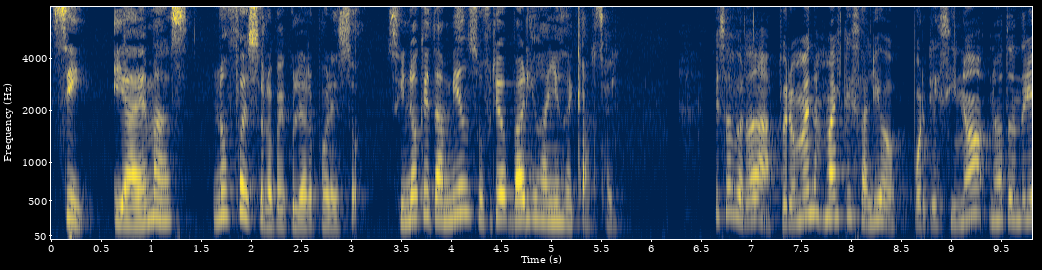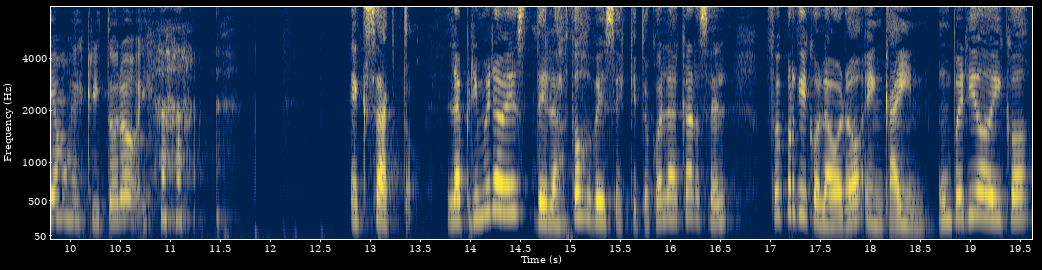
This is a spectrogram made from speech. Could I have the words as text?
Sí, y además, no fue solo peculiar por eso, sino que también sufrió varios años de cárcel. Eso es verdad, pero menos mal que salió, porque si no, no tendríamos escritor hoy. Exacto. La primera vez de las dos veces que tocó la cárcel fue porque colaboró en Caín, un periódico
